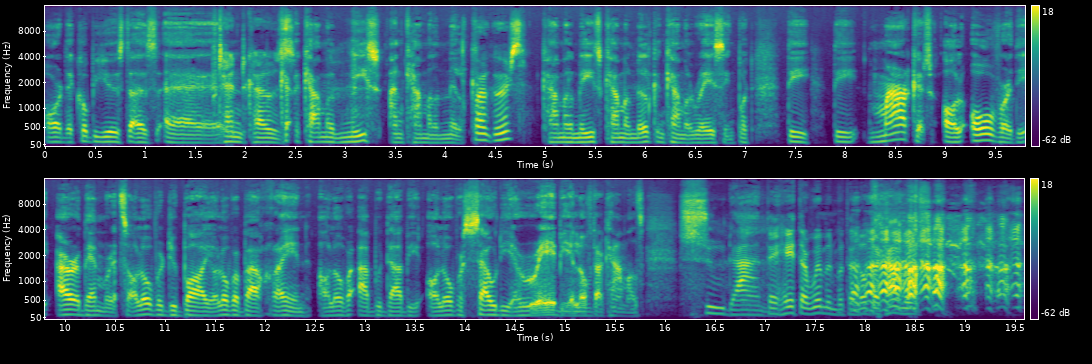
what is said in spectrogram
or they could be used as uh, Tend cows. ca- camel meat and camel milk. Burgers. Camel meat, camel milk, and camel racing. But the the market all over the Arab Emirates, all over Dubai, all over Bahrain, all over Abu Dhabi, all over Saudi Arabia love their camels. Sudan. They hate their women, but they love their camels.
